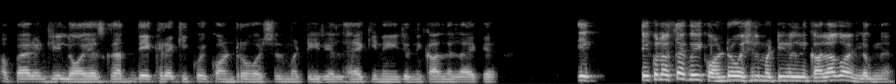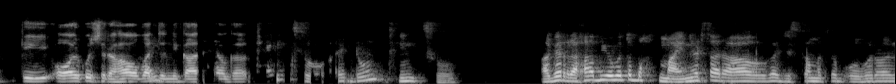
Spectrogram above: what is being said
अपेरेंटली लॉयर्स के साथ देख रहे कि कोई कंट्रोवर्शियल मटेरियल है कि नहीं जो निकालने लायक है। एक तेरे को लगता है कोई कंट्रोवर्शियल मटेरियल निकाला होगा इन लोग ने कि और कुछ रहा होगा जो निकाला होगा? Think so I don't think so अगर रहा भी होगा तो बहुत माइनर सा रहा होगा जिसका मतलब ओवरऑल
